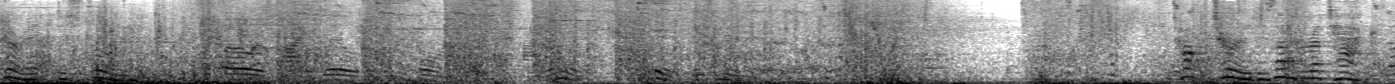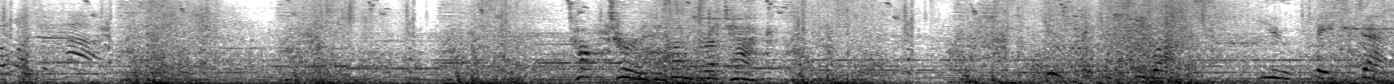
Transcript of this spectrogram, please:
turret destroyed. The bow is my will to be formed. I it. Is me. Top turret is under attack. Show Top turret is under attack. You face us. You face death.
